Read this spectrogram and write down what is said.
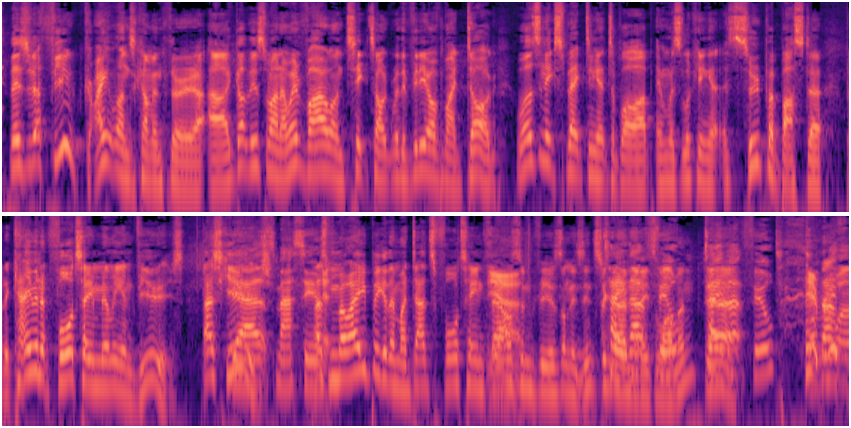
There's a few great ones coming through. Uh, I got this one. I went viral on TikTok with a video of my dog. Wasn't expecting it to blow up and was looking at a super buff blockbuster, but it came in at 14 million views. That's huge. Yeah, that's massive. That's way bigger than my dad's 14,000 Yeah. views on his Instagram that, that, he's Phil. loving. Take Yeah. that, Phil. Take that, Everyone's-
